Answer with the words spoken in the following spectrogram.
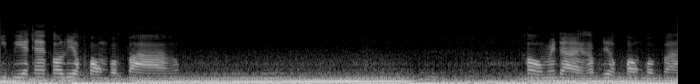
GPS ให้เขาเรียกคลองประปาครับ เข้าไม่ได้ครับเรียกคลองประปา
